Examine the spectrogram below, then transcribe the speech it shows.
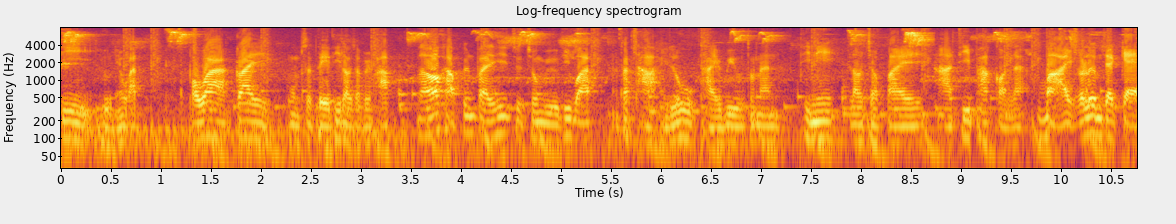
ที่อยู่ในวัด เพราะว่าใกล้โฮมสเตย์ที่เราจะไปพักแล้วก็ขับขึ้นไปที่จุดชมวิวที่วัดแล้วก็ถ่ายรูปถ่ายวิวตรงนั้น ทีนี้เราจะไปหาที่พักก่อนแล้วบ่ายก็เริ่มจะแก่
